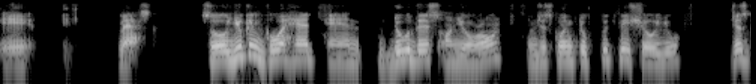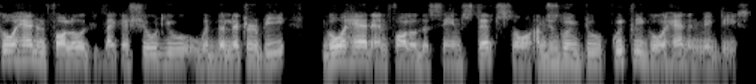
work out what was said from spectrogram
a mask. So you can go ahead and do this on your own. I'm just going to quickly show you. Just go ahead and follow like I showed you with the letter B. Go ahead and follow the same steps. So I'm just going to quickly go ahead and make these.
